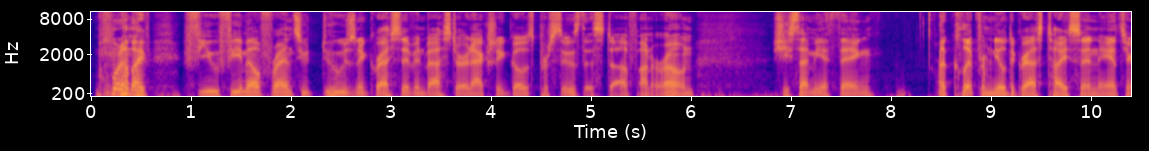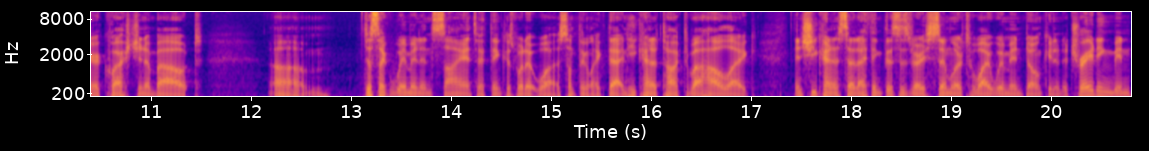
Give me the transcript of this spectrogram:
one of my few female friends who who's an aggressive investor and actually goes pursues this stuff on her own. She sent me a thing, a clip from Neil deGrasse Tyson answering a question about, um, just like women in science. I think is what it was, something like that. And he kind of talked about how like. And she kind of said, "I think this is very similar to why women don't get into trading." I mean,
